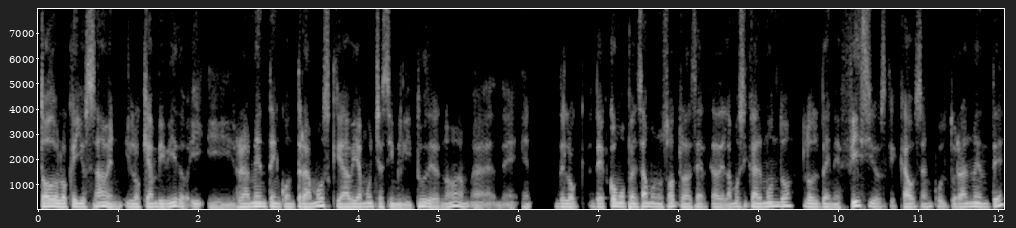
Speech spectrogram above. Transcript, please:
todo lo que ellos saben y lo que han vivido. Y, realmente encontramos que había muchas similitudes, ¿no? Ah, de, cómo pensamos nosotros acerca de la música del mundo, los beneficios que causan culturalmente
